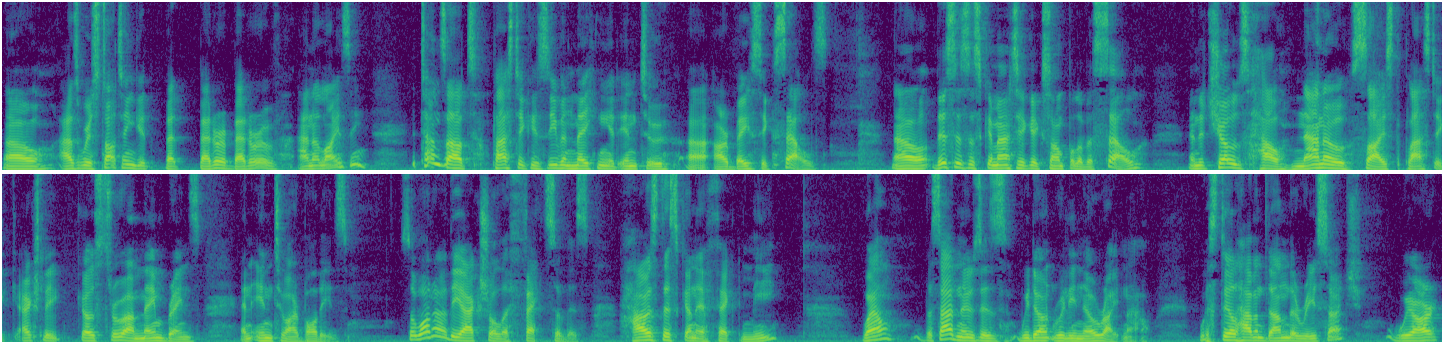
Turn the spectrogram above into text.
Now, as we're starting to get better and better of analyzing, it turns out plastic is even making it into uh, our basic cells. Now, this is a schematic example of a cell, and it shows how nano-sized plastic actually goes through our membranes and into our bodies. So what are the actual effects of this? How is this going to affect me? Well, the sad news is we don't really know right now. We still haven't done the research. We are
